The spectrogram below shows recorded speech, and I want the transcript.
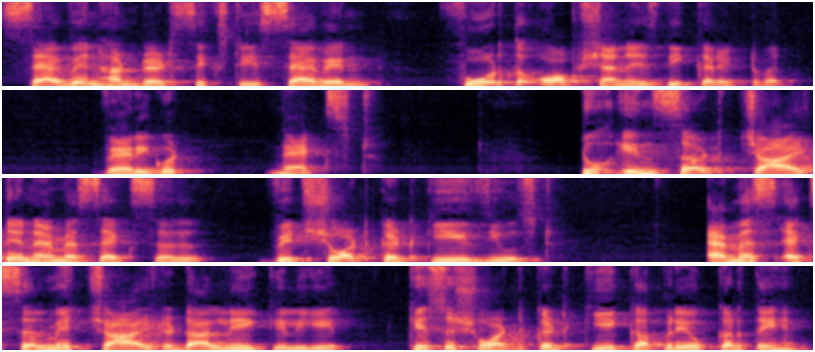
seven hundred sixty seven fourth option is the correct one very good next to insert chart in M S Excel which shortcut की is use M S Excel में चार्ट डालने के लिए किस शॉर्टकट की का प्रयोग करते हैं?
